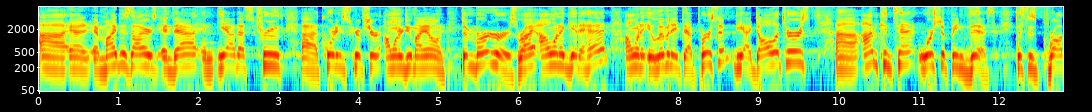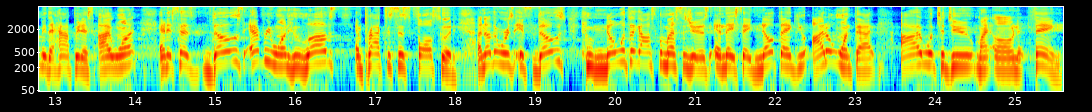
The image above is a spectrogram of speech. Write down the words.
uh, and, and, my desires and that. And yeah, that's truth. Uh, according to scripture, I want to do my own. The murderers, right? I want to get ahead. I want to eliminate that person. The idolaters, uh, I'm content worshiping this. This has brought me the happiness I want. And it says, those, everyone who loves and practices falsehood. In other words, it's those who know what the gospel message is and they say, no, thank you. I don't want that. I want to do my own thing.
